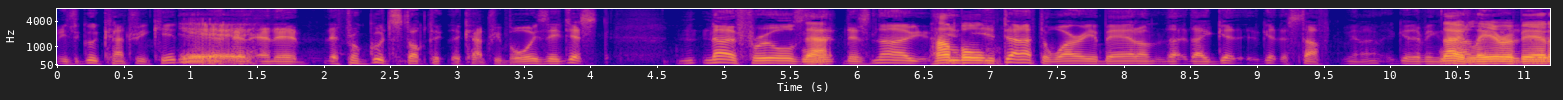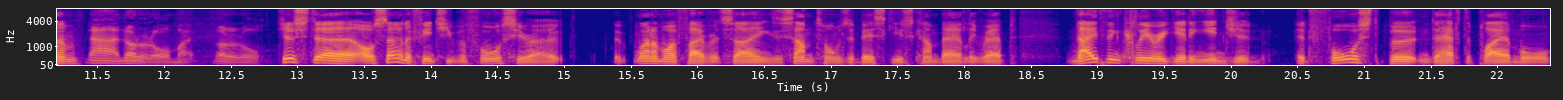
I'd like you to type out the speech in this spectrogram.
he's a good country kid. Yeah. And, and they're they're from good stock. The, the country boys. They're just no frills. Nah. There- There's no Humble. You, don't have to worry about them. They, they get get the stuff. You know, get everything. No done. leer They- about 'em. Nah, not at all, mate. Not at all. Just, uh, I was saying to Finchy before, Ciro, one of my favourite sayings is sometimes the best gifts come badly wrapped. Nathan Cleary getting injured, it forced Burton to have to play a more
